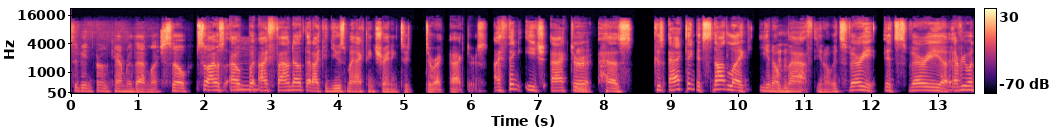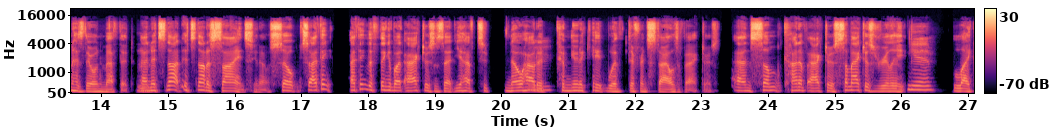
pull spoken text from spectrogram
to be in front of the camera that much. So so I was out, but Mm. I found out that I could use my acting training to direct actors. I think each actor has because acting it's not like you know Mhm. math you know it's very it's very uh, everyone has their own method and Mm. it's not it's not a science you know so so i think i think the thing about actors is that you have to know how to Mm. communicate with different styles of actors and some kind of actors some actors really yeah. Like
